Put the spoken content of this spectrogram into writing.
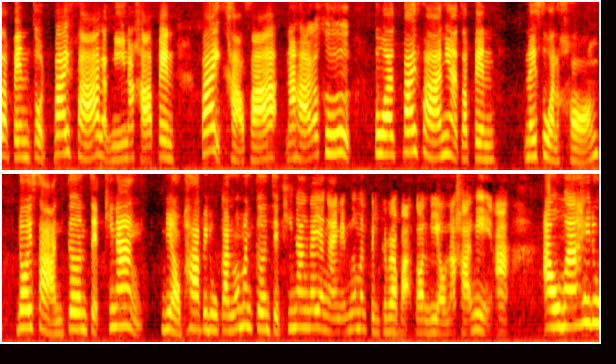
จะเป็นจดป้ายฟ้าแบบนี้นะคะ เป็นป้ายขาวฟ้านะคะ ก็คือ ตัวป้ายฟ้าเนี่ยจะเป็นในส่วนของโดยสารเกิน 7 ที่นั่ง เดี๋ยวพาไปดูกันว่ามันเกินเจที่นั่งได้ยังไงในเมื่อมันเป็นกระบะตอนเดียวนะคะ นี่อะเอามาให้ดู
